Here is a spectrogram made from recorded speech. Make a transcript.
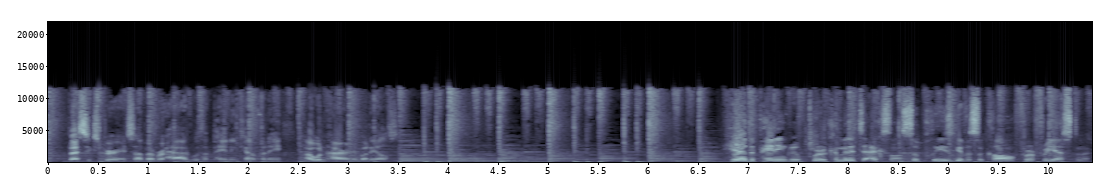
the best experience I've ever had with a painting company. I wouldn't hire anybody else. Here at the Painting Group, we're committed to excellence, so please give us a call for a free estimate.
